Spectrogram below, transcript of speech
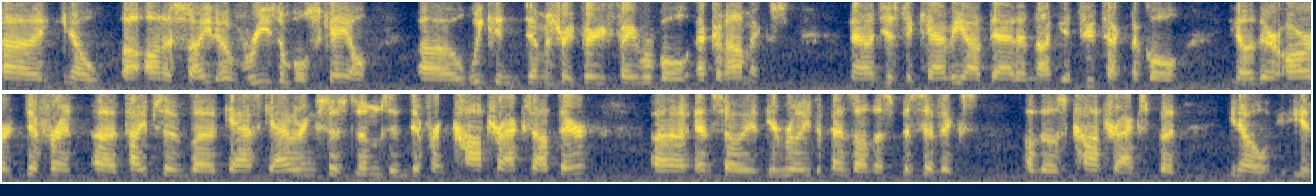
uh, you know, uh, on a site of reasonable scale, uh, we can demonstrate very favorable economics. Now, just to caveat that and not get too technical, you know, there are different uh, types of uh, gas gathering systems and different contracts out there. Uh, and so it, it, really depends on the specifics of those contracts. But, you know, in,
